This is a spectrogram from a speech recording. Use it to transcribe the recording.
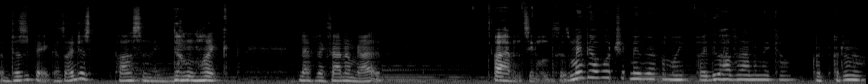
anticipated because I just personally don't like Netflix anime. I, I haven't seen what this is. Maybe I'll watch it. Maybe I might. I do have an anime account. I, I don't know.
